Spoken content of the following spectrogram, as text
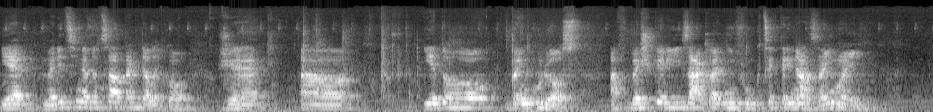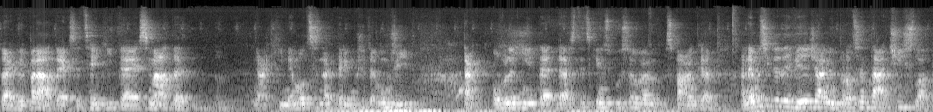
je medicína docela tak daleko, že uh, je toho venku dost a veškeré základní funkce, které nás zajímají, to, jak vypadáte, jak se cítíte, jestli máte nějaký nemoci, na který můžete umřít, tak ovlivníte drastickým způsobem spánkem. A nemusíte teď vědět žádný procenta a čísla.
